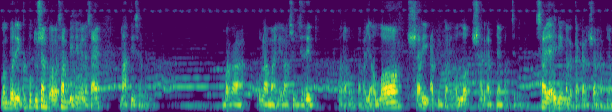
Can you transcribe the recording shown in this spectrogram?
memberi keputusan bahwa sampai ini milik saya mati sama maka ulama ini langsung jerit pada Allah Ta'ala ya Allah syariat juga ya Allah syariatnya panjenengan saya ini menegakkan syariatnya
